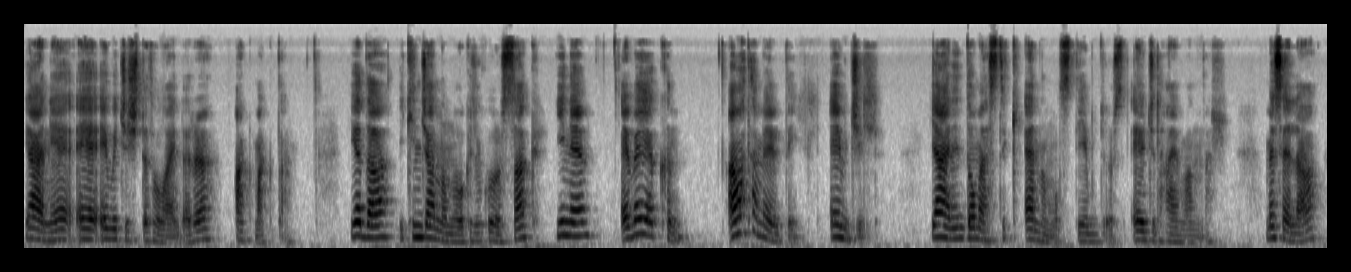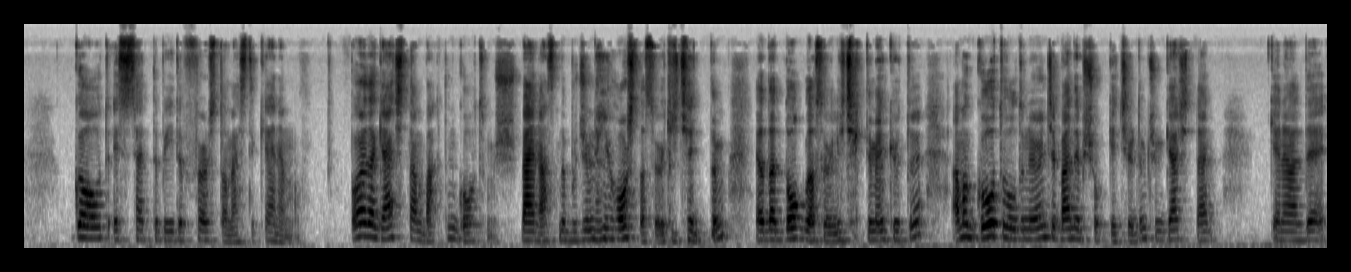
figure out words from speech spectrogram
Yani e, ev içi şiddet olayları artmakta. Ya da ikinci anlamda bakacak olursak yine eve yakın ama tam ev değil. Evcil. Yani domestic animals diyebiliyoruz. Evcil hayvanlar. Mesela goat is said to be the first domestic animal. Bu arada gerçekten baktım goat'muş. Ben aslında bu cümleyi horse'la söyleyecektim. Ya da dog'la söyleyecektim en kötü. Ama goat olduğunu önce ben de bir şok geçirdim. Çünkü gerçekten genelde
